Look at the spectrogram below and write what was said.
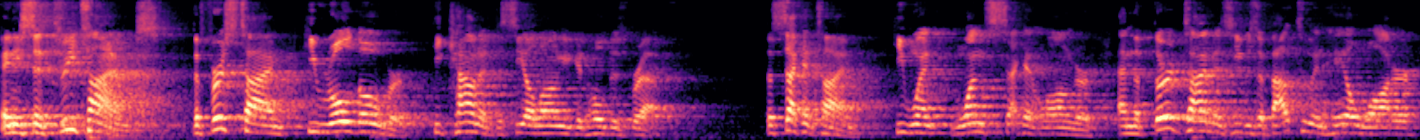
And he said three times. The first time he rolled over, he counted to see how long he could hold his breath. The second time, he went one second longer. And the third time, as he was about to inhale water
